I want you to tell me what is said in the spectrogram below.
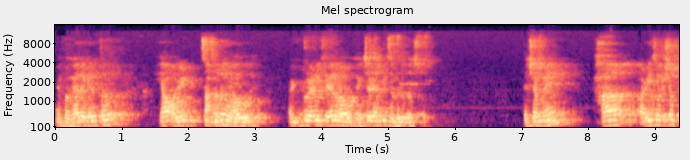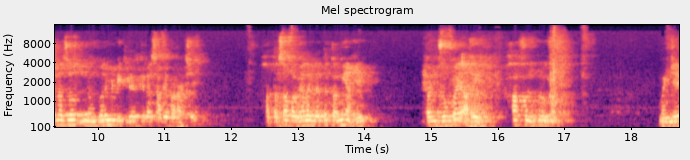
बघायला गेलं तर ह्या ऑडिट चांगलं व्हावं कंट्रोल अँड फेअर व्हावं ह्याच्यावेळी आम्ही झगडत असतो. त्याच्यामुळे हा अडीच वर्षातला जो नंबर मी डिक्लेअर केला साडेबाराशे हा तसा बघायला गेला तर कमी आहे. पण जो काही आहे हा फुलप्रूफ आहे. म्हणजे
